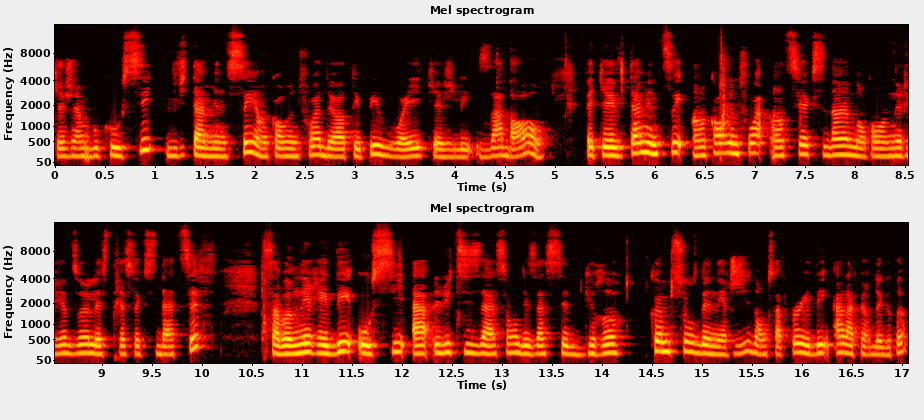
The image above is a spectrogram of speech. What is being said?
que j'aime beaucoup aussi, vitamine C, encore une fois, de ATP, vous voyez que je les adore. Fait que vitamine C, encore une fois, antioxydant, donc on va venir réduire le stress oxydatif. Ça va venir aider aussi à l'utilisation des acides gras comme source d'énergie, donc ça peut aider à la perte de gras.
